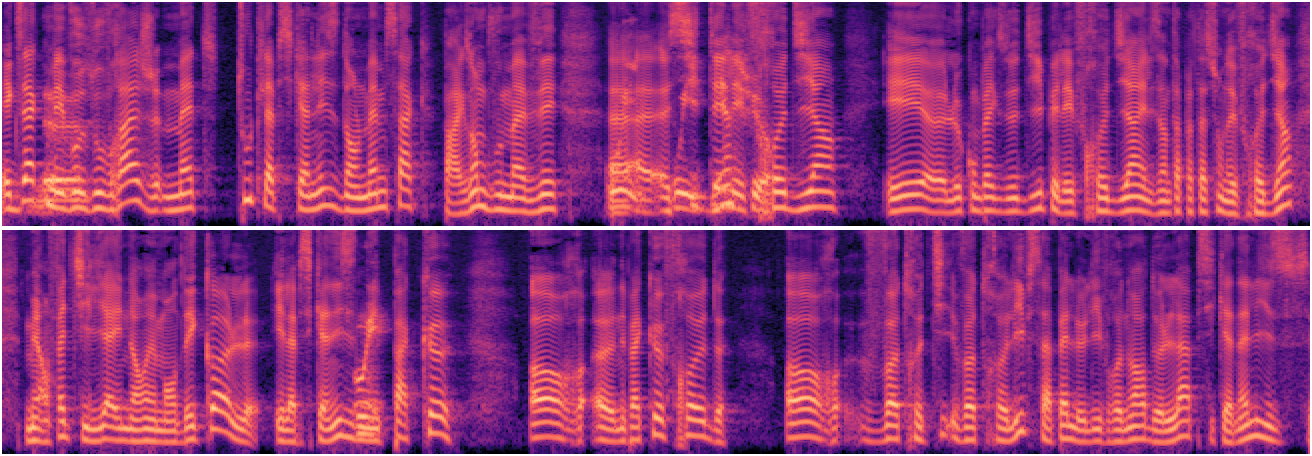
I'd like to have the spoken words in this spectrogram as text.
Exact, mais vos ouvrages mettent toute la psychanalyse dans le même sac. Par exemple, vous m'avez euh, euh, cité les Freudiens et euh, le complexe de Deep et les Freudiens et les interprétations des Freudiens, mais en fait, il y a énormément d'écoles et la psychanalyse n'est pas que. Or, n'est pas que Freud. Or, votre, votre livre s'appelle le livre noir de la psychanalyse.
